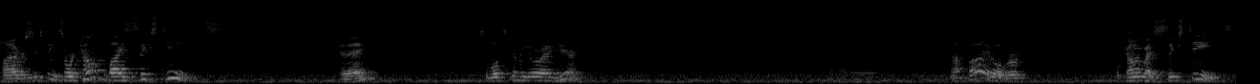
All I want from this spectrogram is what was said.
Pi over sixteen, so we're counting by sixteenths. Okay? So what's gonna go right here? Not pi over, counting by sixteenths.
